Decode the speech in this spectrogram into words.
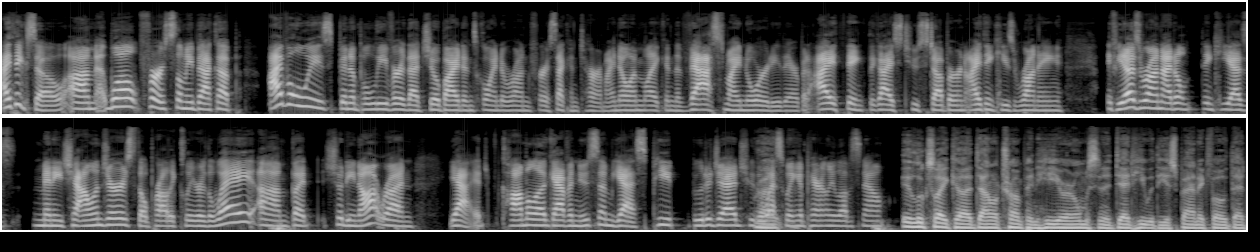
I think so. Um, well, first, let me back up. I've always been a believer that Joe Biden's going to run for a second term. I know I'm like in the vast minority there, but I think the guy's too stubborn. I think he's running. If he does run, I don't think he has many challengers. They'll probably clear the way. Um, but should he not run, yeah, it, Kamala, Gavin Newsom, yes, Pete Buttigieg, who the Right. West Wing apparently loves now. It looks like uh, Donald Trump and he are almost in a dead heat with the Hispanic vote. That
